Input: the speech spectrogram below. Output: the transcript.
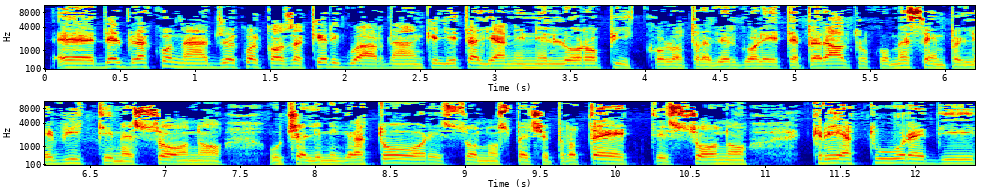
eh, del bracconaggio è qualcosa che riguarda anche gli italiani nel loro piccolo, tra virgolette. Peraltro, come sempre, le vittime sono uccelli migratori, sono specie protette, sono creature di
